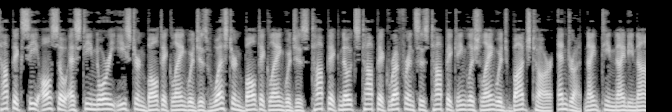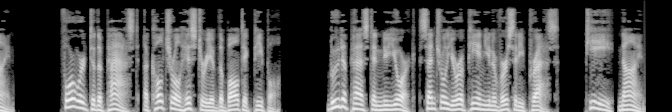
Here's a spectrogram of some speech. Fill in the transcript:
topic See also St Nori Eastern Baltic languages Western Baltic languages topic Notes topic References topic English language Bojtár, Endre 1999. Foreword to the Past, A Cultural History of the Baltic People. Budapest and New York, Central European University Press. p. 9.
